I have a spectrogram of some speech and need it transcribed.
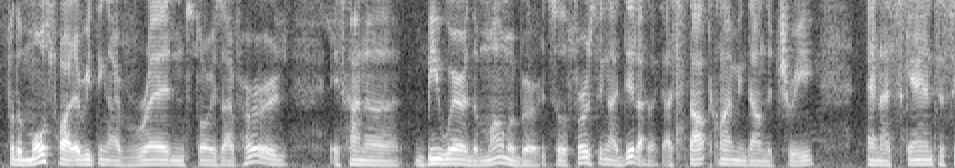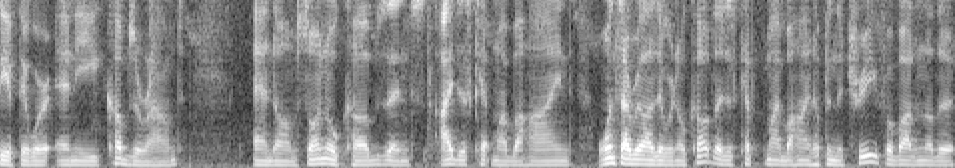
for the most part, everything I've read and stories I've heard is kind of beware the mama bird. So the first thing I did, I like I stopped climbing down the tree, and I scanned to see if there were any cubs around, and um, saw no cubs, and I just kept my behind. Once I realized there were no cubs, I just kept my behind up in the tree for about another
